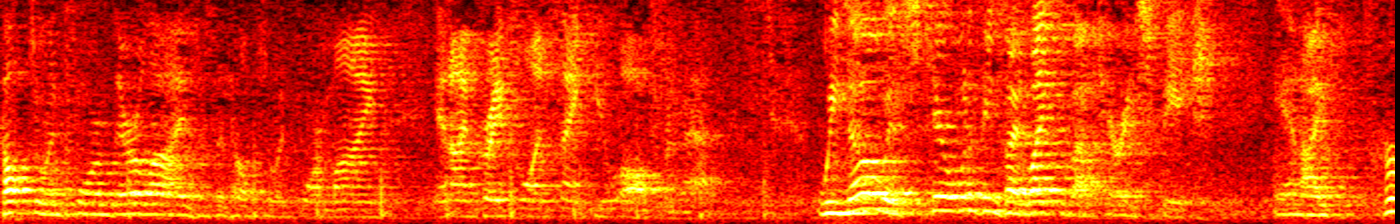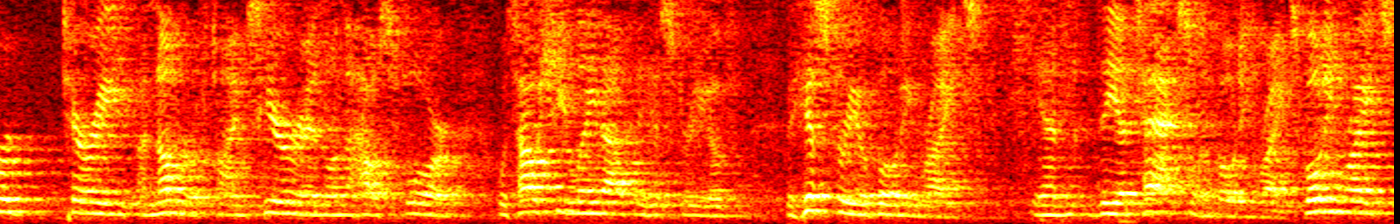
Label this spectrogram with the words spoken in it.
helped to inform their lives as it helped to inform mine, and I'm grateful and thank you all for that. We know is Terri, one of the things I liked about Terri's speech, and I've heard Terri a number of times here and on the House floor, was how she laid out the history of the history of voting rights and the attacks on voting rights. Voting rights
